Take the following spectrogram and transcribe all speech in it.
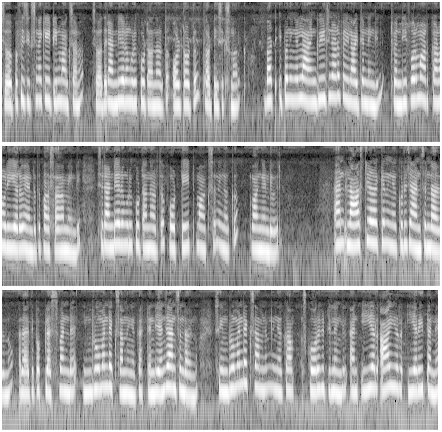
സോ ഇപ്പോൾ ഫിസിക്സിനൊക്കെ എയ്റ്റീൻ മാർക്സാണ് സോ അത് രണ്ട് ഇയറും കൂടി കൂട്ടാൻ നേരത്ത് all total thirty six mark but ഇപ്പോൾ നിങ്ങൾ ലാംഗ്വേജിനാണ് ഫെയിൽ ആയിട്ടുണ്ടെങ്കിൽ ട്വന്റി ഫോർ മാർക്കാണ് ഒരു ഇയർ വേണ്ടത് പാസ്സാകാൻ വേണ്ടി. പക്ഷേ രണ്ട് ഇയറും കൂടി കൂട്ടാൻ നേരത്ത് ഫോർട്ടി എയ്റ്റ് മാർക്സ് നിങ്ങൾക്ക് വാങ്ങേണ്ടി വരും. ആൻഡ് ലാസ്റ്റ് ഇയറൊക്കെ നിങ്ങൾക്കൊരു ചാൻസ് ഉണ്ടായിരുന്നു. അതായത് ഇപ്പോൾ പ്ലസ് വണ്ണിന്റെ ഇമ്പ്രൂവ്മെന്റ് എക്സാം നിങ്ങൾക്ക് അറ്റൻഡ് ചെയ്യാൻ ചാൻസ് ഉണ്ടായിരുന്നു. സോ ഇമ്പ്രൂവ്മെന്റ് എക്സാമിനും നിങ്ങൾക്ക് ആ സ്കോർ കിട്ടില്ലെങ്കിൽ ആൻഡ് ഇയർ ആ ഇയർ ഇയറിൽ തന്നെ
